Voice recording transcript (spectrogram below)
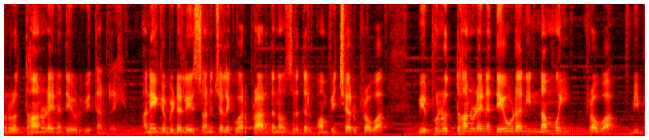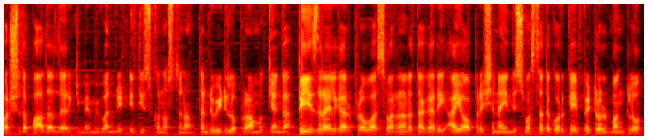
పునరుద్ధానుడైన దేవుడివి తండ్రి. అనేక బిడ్డలేసు అనుచలకు వారు ప్రార్థన అవసరతలు పంపించారు ప్రవ్వా. మీరు పునరుద్ధానుడైన దేవుడని నమ్మి ప్రవ్వా మీ పరిశుధ పాదాల దగ్గరికి మేము ఇవన్నిటిని తీసుకొని వస్తున్నాం. తండ్రి వీటిలో ప్రాముఖ్యంగా పి. ఇజ్రాయెల్ గారు ప్రవ్వా స్వర్ణలత గారి ఐ ఆపరేషన్ అయింది. స్వస్థత కొరకే పెట్రోల్ బంక్లో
